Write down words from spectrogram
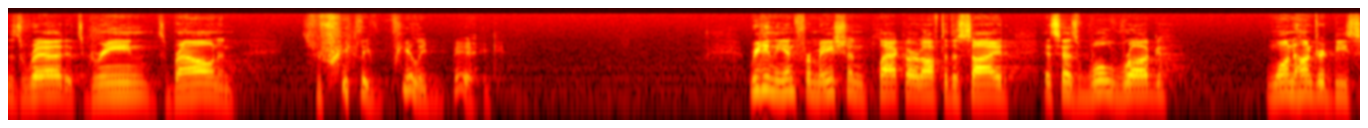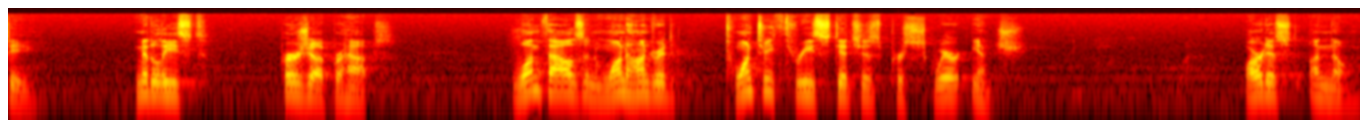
It's red, it's green, it's brown, and it's really, really big. Reading the information placard off to the side, it says wool rug 100 BC, Middle East, Persia perhaps. 1,123 stitches per square inch. Artist unknown.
